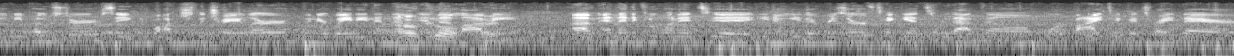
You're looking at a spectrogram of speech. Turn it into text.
movie poster, so you can watch the trailer when you're waiting in the, Oh, in cool. the lobby. Um, and then if you wanted to, you know, either reserve tickets for that film or buy tickets right there,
